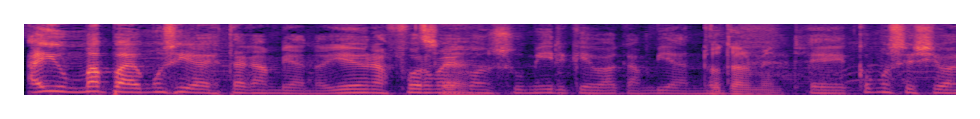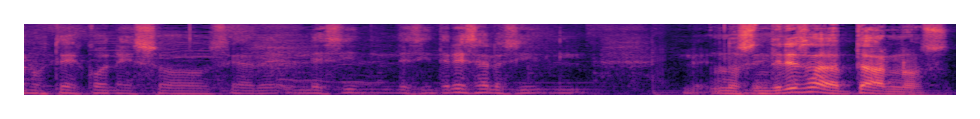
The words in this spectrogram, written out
hay un mapa de música que está cambiando y hay una forma Sí. de consumir que va cambiando. Totalmente. Eh, ¿Cómo se llevan ustedes con eso? O sea, ¿les, les interesa? Los, Nos interesa adaptarnos.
